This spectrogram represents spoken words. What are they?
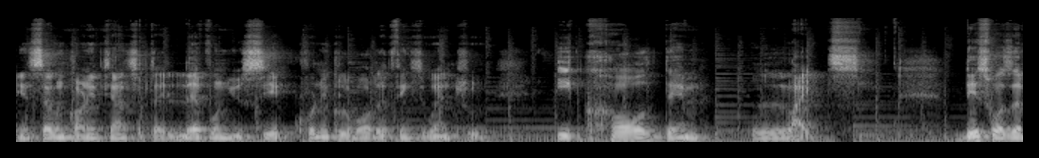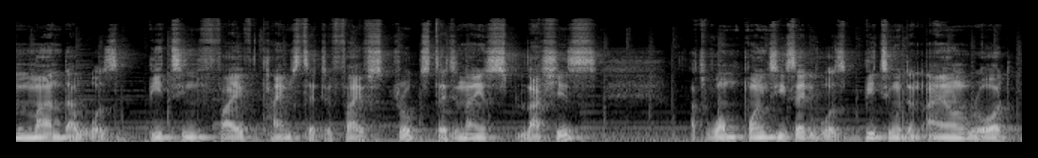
in 2 Corinthians chapter 11, you see a chronicle of all the things he went through. He called them lights. This was a man that was beaten five times 35 strokes, 39 lashes at one point, he said he was beaten with an iron rod.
